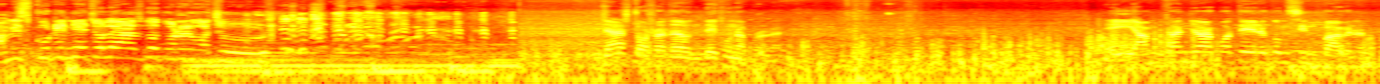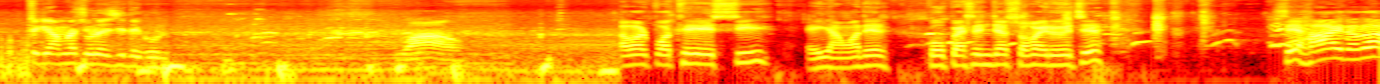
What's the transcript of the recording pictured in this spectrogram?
আমি স্কুটি নিয়ে চলে আসব পরের বছর। জাস্ট অসাধারণ দেখুন আপনারা। এই আমথান যাওয়ার পথে এরকম সিন পাবেন। না থেকে আমরা চলে এসেছি দেখুন। ওয়াও আবার পথে এসছি এই আমাদের কো প্যাসেঞ্জার সবাই রয়েছে। সে হাই দাদা।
